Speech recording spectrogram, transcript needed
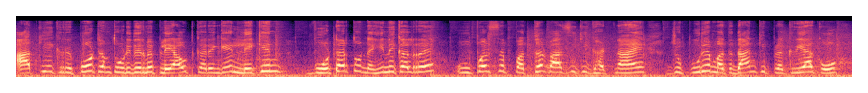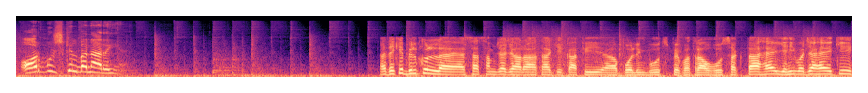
आपकी एक रिपोर्ट हम थोड़ी देर में प्ले आउट करेंगे, लेकिन वोटर तो नहीं निकल रहे, ऊपर से पत्थरबाजी की घटनाएँ जो पूरे मतदान की प्रक्रिया को और मुश्किल बना रही हैं। देखिए बिल्कुल ऐसा समझा जा रहा था कि काफ़ी पोलिंग बूथ्स पे पथराव हो सकता है। यही वजह है कि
